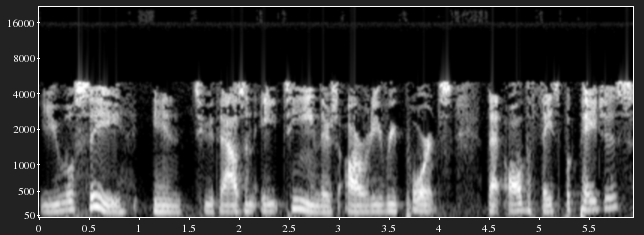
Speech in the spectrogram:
You will see in 2018 there's already reports that all the Facebook pages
